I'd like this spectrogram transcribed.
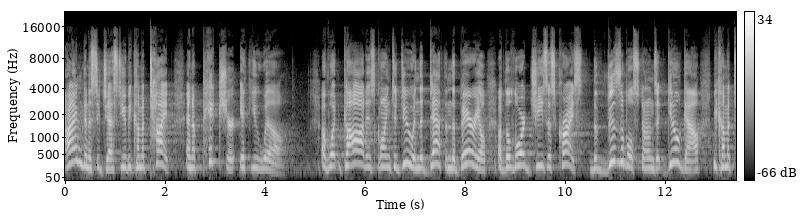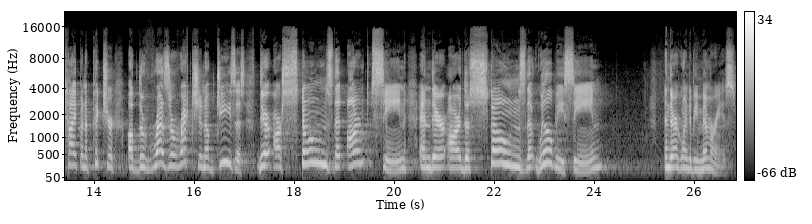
I'm going to suggest you, become a type and a picture, if you will, of what God is going to do in the death and the burial of the Lord Jesus Christ. The visible stones at Gilgal become a type and a picture of the resurrection of Jesus. There are stones that aren't seen, and there are the stones that will be seen, and there are going to be memories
